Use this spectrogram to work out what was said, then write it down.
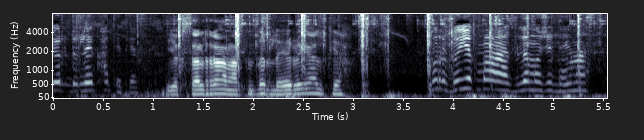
लय खाते एक साल रानात तर लय रोय आलत्या. कुरडू एक माजलं म्हणजे लय मस्त.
